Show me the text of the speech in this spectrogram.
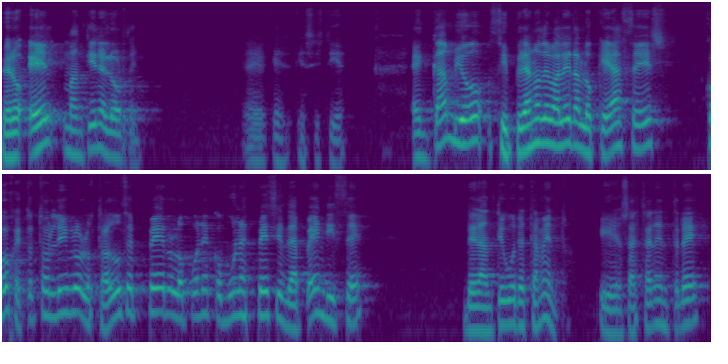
Pero él mantiene el orden eh, que, existía. En cambio, Cipriano de Valera lo que hace es coge todos estos libros, los traduce, pero lo pone como una especie de apéndice del Antiguo Testamento. Y, o sea, están entre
